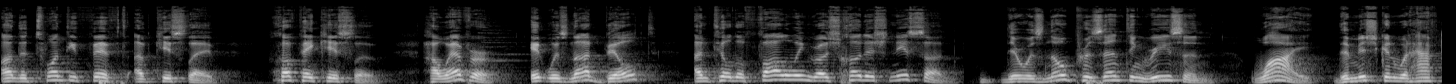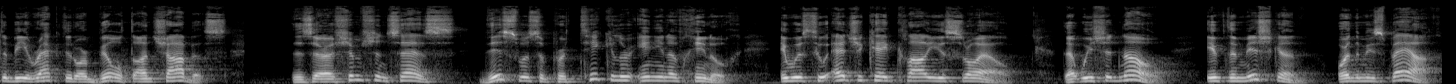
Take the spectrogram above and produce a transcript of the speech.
on the 25th of Kislev, Chof Hei Kislev. However, it was not built until the following Rosh Chodesh Nisan. There was no presenting reason why the Mishkan would have to be erected or built on Shabbos. The Zera Shimshon says this was a particular inyan of chinuch. It was to educate Klal Yisrael that we should know if the Mishkan or the Mizbeach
